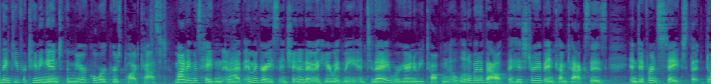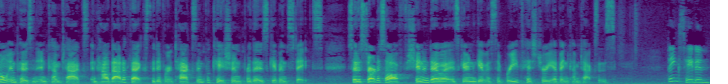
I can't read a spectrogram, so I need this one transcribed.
and thank you for tuning in to the Miracle Workers podcast. My name is Hayden, and I have Emma Grace and Shenandoah here with me. And today we're going to be talking a little bit about the history of income taxes in different states that don't impose an income tax and how that affects the different tax implication for those given states. So, to start us off, Shenandoah is going to give us a brief history of income taxes. Thanks, Hayden.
